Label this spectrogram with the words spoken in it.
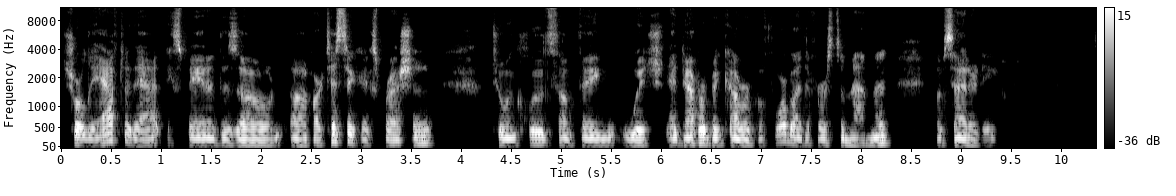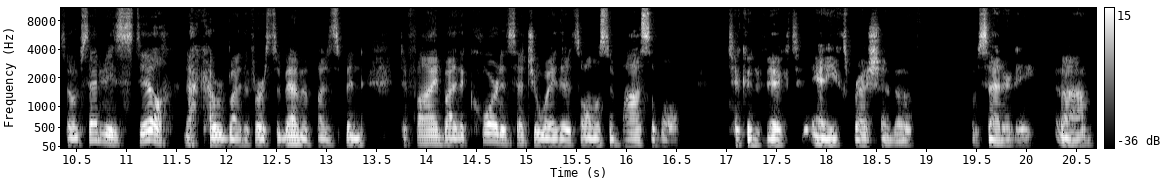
shortly after that, expanded the zone of artistic expression to include something which had never been covered before by the First Amendment obscenity. So, obscenity is still not covered by the First Amendment, but it's been defined by the court in such a way that it's almost impossible to convict any expression of obscenity. Um,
